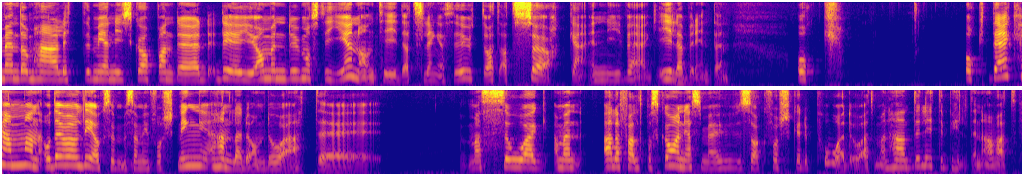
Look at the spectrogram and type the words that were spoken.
men de här lite mer nyskapande, det är ju, ja men du måste ge någon tid att slänga sig ut och att, att söka en ny väg Mm. i labyrinten. Och, och där kan man, och det var väl det också som min forskning handlade om då, att eh, man såg, ja, men, i alla fall på Scania som jag i huvudsak forskade på då, att man hade lite bilden av att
